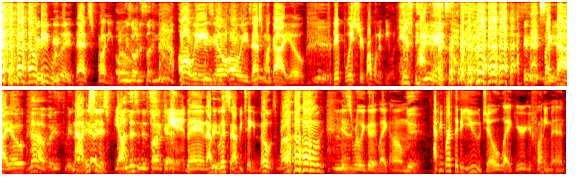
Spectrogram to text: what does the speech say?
we would. That's funny, bro. always on to something new. Always, yo, always. That's my guy, yo. Yeah. Forget Boys Trip. I want to be on his podcast. it's like, nah, yo. Nah, but his, his Nah, his shit is- yo. I listen to his podcast. Yeah, man. I be listening. I be taking notes, bro. It's really good. Like, um, Mm-hmm. Yeah. happy birthday to you, Joe. Like, you're you're funny, man.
